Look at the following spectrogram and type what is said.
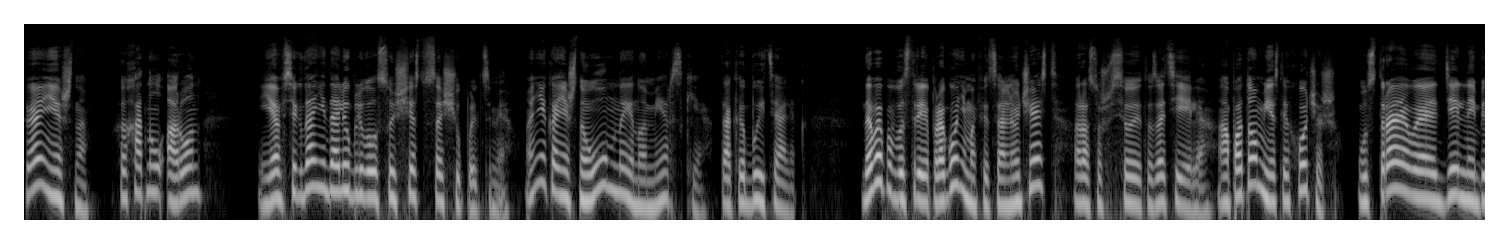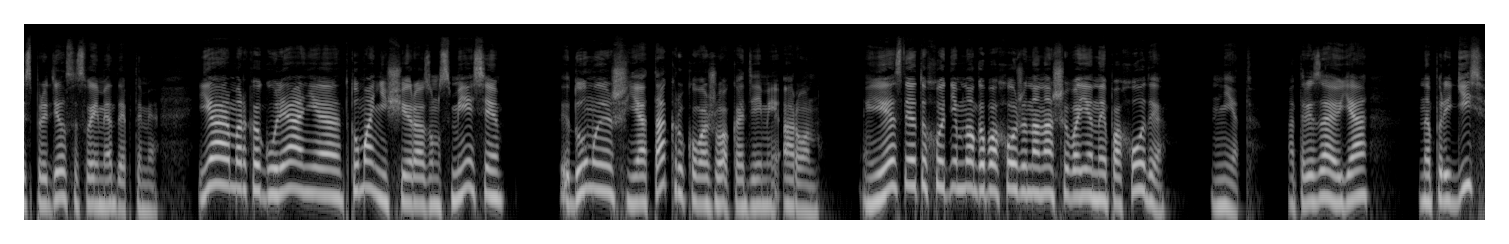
Конечно. Хохотнул Арон. Я всегда недолюбливал существ со щупальцами. Они, конечно, умные, но мерзкие. Так и быть, Алик. Давай побыстрее прогоним официальную часть, раз уж все это затеяли. А потом, если хочешь, устраивай отдельный беспредел со своими адептами. Ярмарка, гуляния, туманящие разум смеси. Ты думаешь, я так руковожу Академией Арон? Если это хоть немного похоже на наши военные походы... Нет. Отрезаю я. Напрягись,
